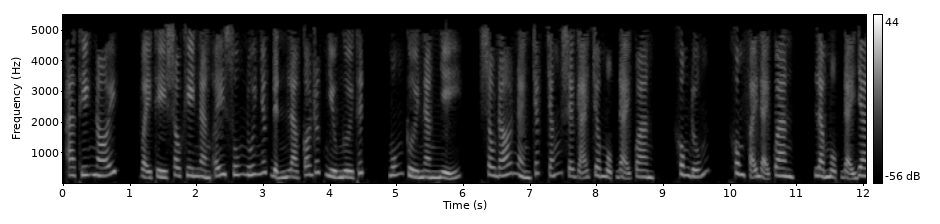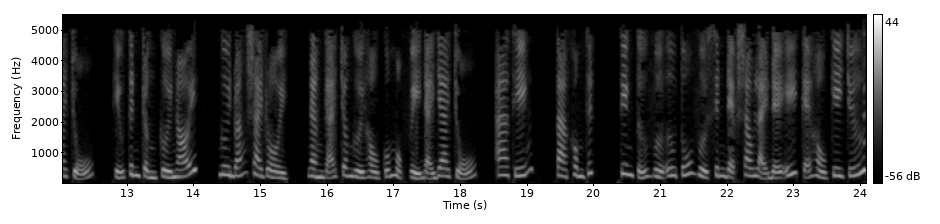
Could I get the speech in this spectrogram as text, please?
A Thiến nói, vậy thì sau khi nàng ấy xuống núi nhất định là có rất nhiều người thích, muốn cười nàng nhỉ, sau đó nàng chắc chắn sẽ gãi cho một đại quan, không đúng, không phải đại quan, là một đại gia chủ, hiểu tinh trần cười nói, ngươi đoán sai rồi, nàng gãi cho người hầu của một vị đại gia chủ, A Thiến, ta không thích, tiên tử vừa ưu tú vừa xinh đẹp sao lại để ý kẻ hầu kia chứ,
